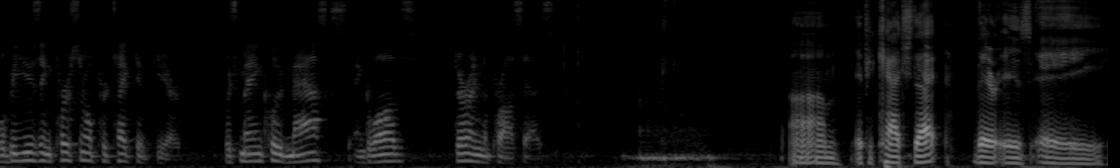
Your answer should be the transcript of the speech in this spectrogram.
will be using personal protective gear, which may include masks and gloves during the process. Um, if you catch that, there is a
